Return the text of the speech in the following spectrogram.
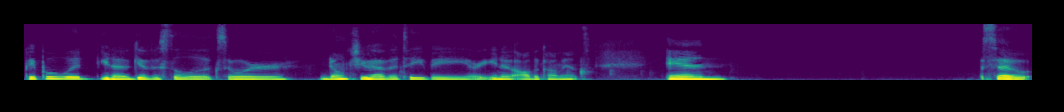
people would, you know, give us the looks or don't you have a TV or you know all the comments. And so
